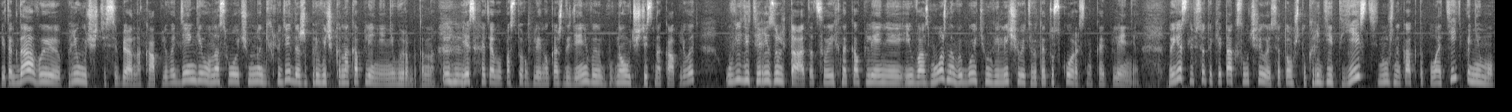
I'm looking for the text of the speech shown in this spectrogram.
И тогда вы приучите себя накапливать деньги. У нас у очень многих людей даже привычка накопления не выработана. Если хотя бы по 100 рублей, но каждый день вы научитесь накапливать, увидите результат от своих накоплений, и, возможно, вы будете увеличивать вот эту скорость накопления. Но если все-таки так случилось о том, что кредит есть, нужно как-то платить по нему,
